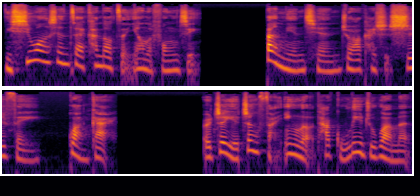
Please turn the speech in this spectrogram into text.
你希望现在看到怎样的风景？半年前就要开始施肥灌溉。”而这也正反映了他鼓励主管们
